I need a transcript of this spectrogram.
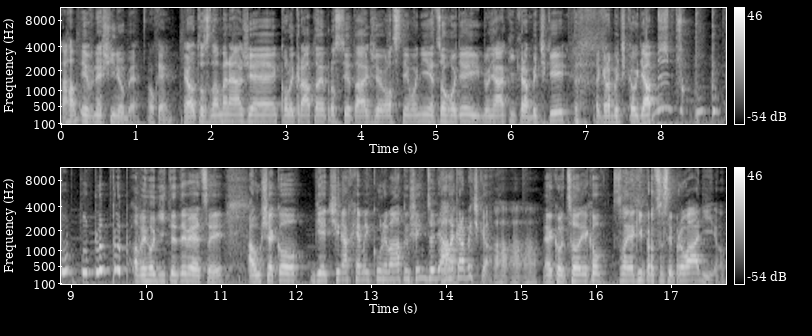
Aha. I v dnešní době. OK. Jo, to znamená, že kolikrát to je prostě tak, že vlastně oni něco hodějí do nějaký krabičky, ta krabička udělá a vyhodíte ty věci a už jako většina chemiků nemá tušení, co dělá Aha. ta krabička. Aha, aha, aha. Jako, co, jako, co, jaký procesy provádí, jo.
